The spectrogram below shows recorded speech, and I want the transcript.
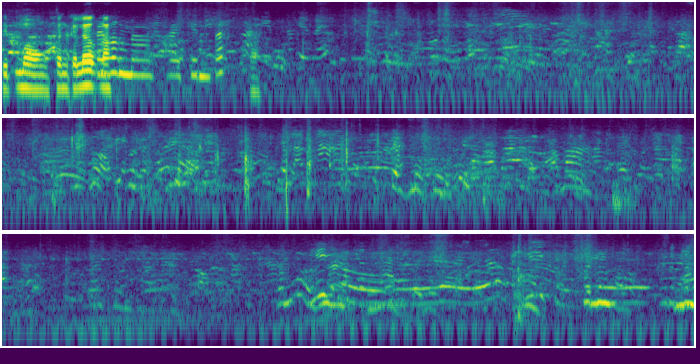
สิบโมงเพิ่นก็เลิกไปเนาะเบิ่งนาใครกินปะ คนหนึ่งคนหนึ่ง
